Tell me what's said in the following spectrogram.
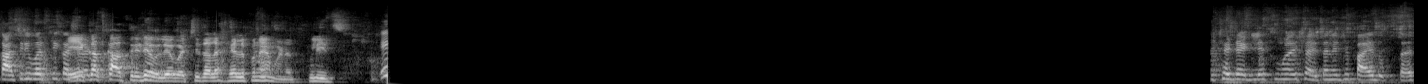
कात्रीवरती एकच कात्री ठेवली बच्ची त्याला हेल्प नाही म्हणत प्लीज डेडलिफ्ट मुळे शैतानाचे पाय दुखतात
